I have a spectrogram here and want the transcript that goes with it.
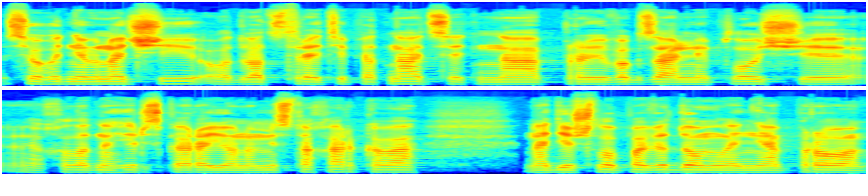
сьогодні вночі о 23.15 на привокзальній площі е, Холодногірського району міста Харкова надійшло повідомлення про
